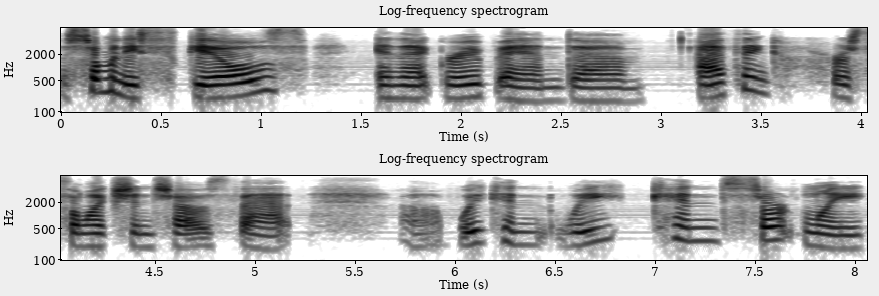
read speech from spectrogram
so many skills in that group and um, I think her selection shows that uh, we can we can certainly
